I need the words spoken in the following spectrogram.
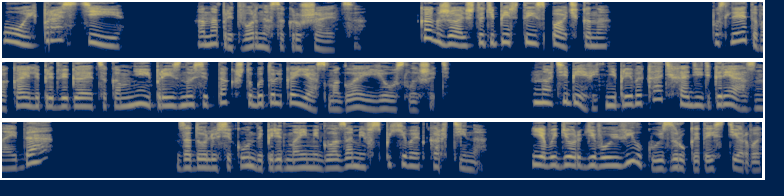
«Ой, прости!» Она притворно сокрушается. «Как жаль, что теперь ты испачкана!» После этого Кайли придвигается ко мне и произносит так, чтобы только я смогла ее услышать. «Но тебе ведь не привыкать ходить грязной, да?» За долю секунды перед моими глазами вспыхивает картина. Я выдергиваю вилку из рук этой стервы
